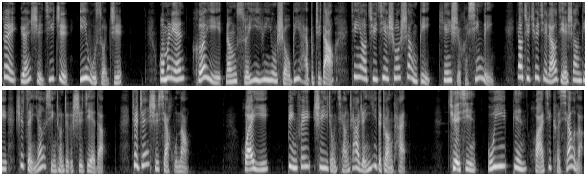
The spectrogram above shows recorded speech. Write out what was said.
对原始机制一无所知。我们连何以能随意运用手臂还不知道，竟要去借说上帝、天使和心灵，要去确切了解上帝是怎样形成这个世界的，这真是瞎胡闹。怀疑并非是一种强差人意的状态，确信无疑便滑稽可笑了。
